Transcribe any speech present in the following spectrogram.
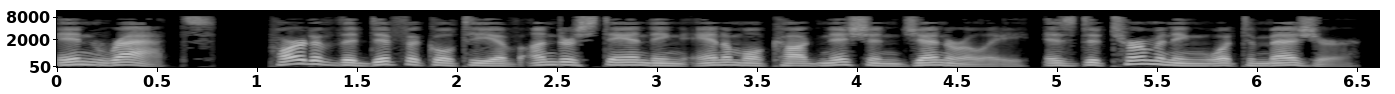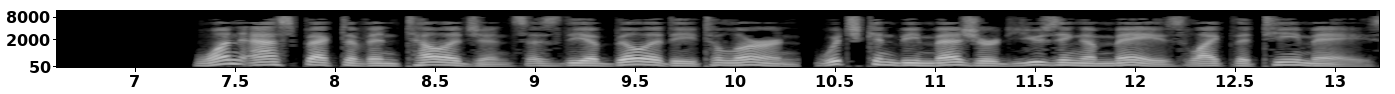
in rats. Part of the difficulty of understanding animal cognition generally, is determining what to measure. One aspect of intelligence is the ability to learn, which can be measured using a maze like the T-maze.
